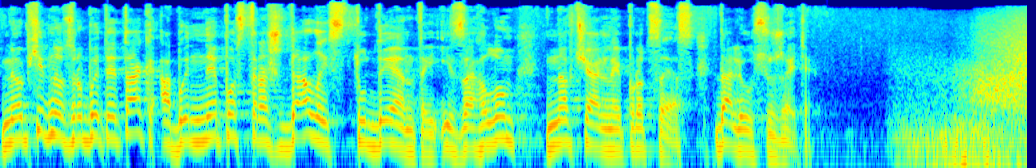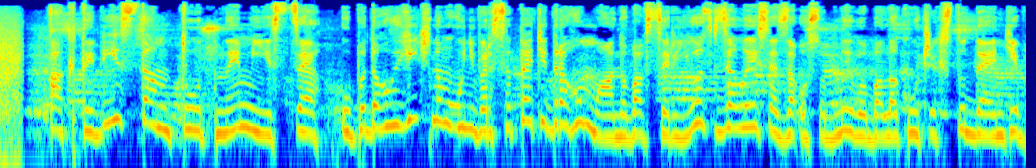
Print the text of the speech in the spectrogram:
необхідно зробити так, аби не постраждали студенти і загалом навчальний процес. Далі у сюжеті. Активістам тут не місце. У педагогічному університеті Драгоманова всерйоз взялися за особливо балакучих студентів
